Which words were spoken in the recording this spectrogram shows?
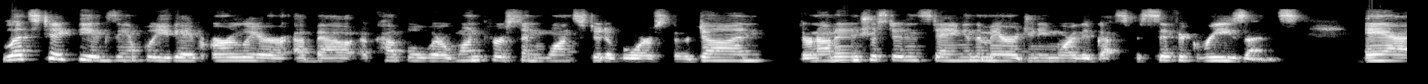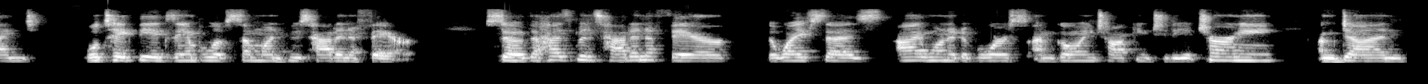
let's take the example you gave earlier about a couple where one person wants to divorce, they're done, they're not interested in staying in the marriage anymore, they've got specific reasons. And we'll take the example of someone who's had an affair. So the husband's had an affair the wife says, I want a divorce. I'm going talking to the attorney. I'm done.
